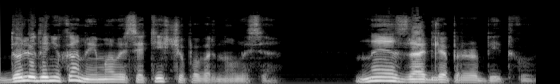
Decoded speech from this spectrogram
до Люденюка наймалися ті, що повернулися. Не задля приробітку,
